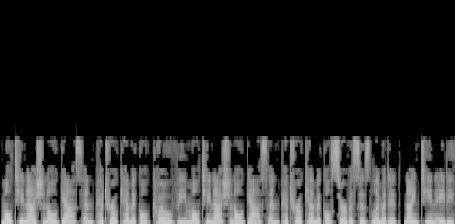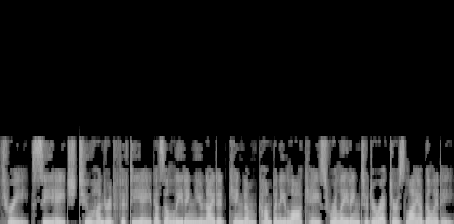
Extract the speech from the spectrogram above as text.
Multinational Gas and Petrochemical Co. v Multinational Gas and Petrochemical Services Limited 1983 CH 258 is a leading United Kingdom company law case relating to directors' liability.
